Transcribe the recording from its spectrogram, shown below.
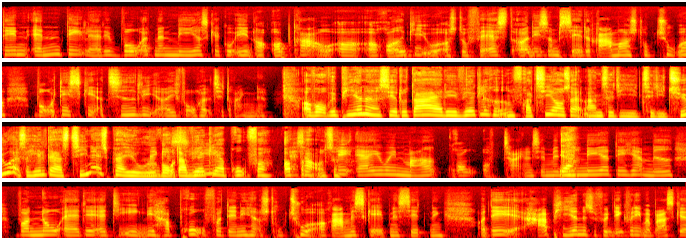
det er en anden del af det, hvor at man mere skal gå ind og opdrage og, og rådgive og stå fast og ligesom sætte rammer og strukturer, hvor det sker tidligere i forhold til drengene. Og hvor ved pigerne, siger du, der er det i virkeligheden fra 10-årsalderen til de, til de 20, altså hele deres teenageperiode, hvor der sige, virkelig er brug for altså, opdragelse. Altså, det er jo en meget grov optegnelse, men ja. det er mere det her med, hvornår er det, at de egentlig har brug for denne her struktur og rammeskabende sætning. Og det har pigerne selvfølgelig ikke, fordi man bare skal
